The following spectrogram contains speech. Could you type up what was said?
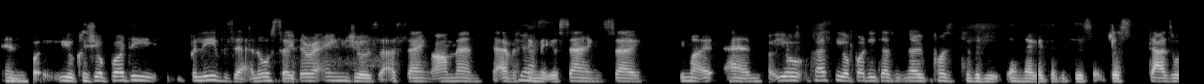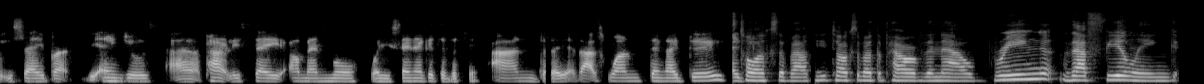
in mm. but you because your body believes it and also there are angels that are saying amen to everything yes. that you're saying. So you might um but your firstly your body doesn't know positivity and negativity so it just does what you say but the angels uh, apparently say amen more when you say negativity. And uh, yeah that's one thing i do. He talks about he talks about the power of the now. Bring that feeling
